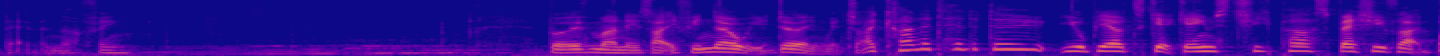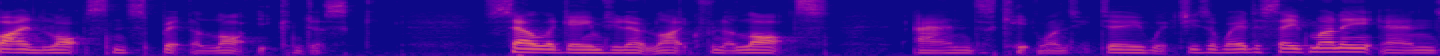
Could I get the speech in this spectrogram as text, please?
better than nothing. But with money, it's like if you know what you're doing, which I kind of tend to do, you'll be able to get games cheaper, especially if like buying lots and split a lot. You can just sell the games you don't like from the lots and keep the ones you do, which is a way to save money and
